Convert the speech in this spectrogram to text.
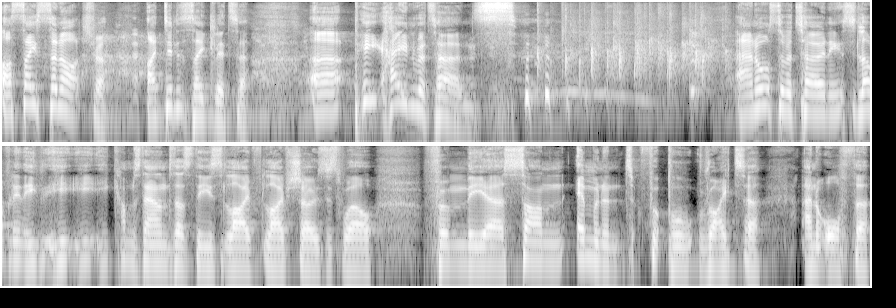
I'll say Sinatra. I didn't say Glitter. Uh, Pete Haine returns. and also returning, it's lovely that he, he, he comes down and does these live live shows as well. From the uh, Sun, eminent football writer and author,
